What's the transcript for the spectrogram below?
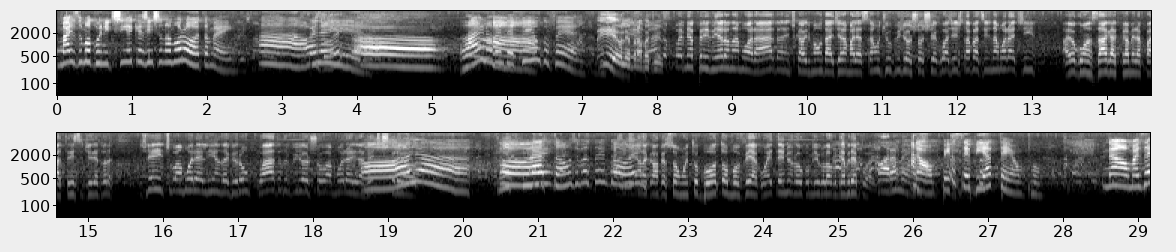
Mais uma bonitinha que a gente namorou também. Ah, olha aí. Ah, Lá em 95, Fê? E eu lembrava Fernanda disso. foi minha primeira namorada, a gente ficava de mão dadinha na malhação. Um dia o video show chegou, a gente tava assim de namoradinho. Aí o Gonzaga, a câmera, a Patrícia, a diretora. Gente, o amor é lindo. Aí virou um quadro do video show, o amor é lindo. A gente estreou. Olha! Inspiração de vocês E dois. ela, que é uma pessoa muito boa, tomou vergonha e terminou comigo logo tempo depois. Claramente. Não, percebi a tempo. Não, mas é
